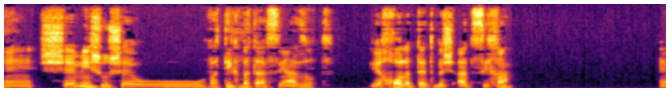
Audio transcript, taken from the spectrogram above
אה, שמישהו שהוא ותיק בתעשייה הזאת יכול לתת בשעת שיחה אה,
